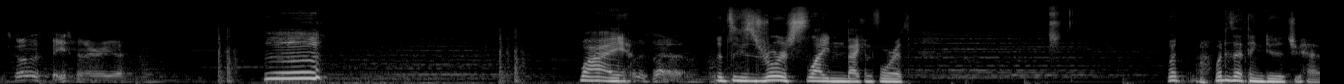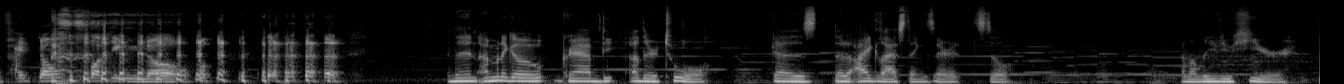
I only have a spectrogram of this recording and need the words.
Let's go in this basement area. Uh, why? What is that? It's these drawers sliding back and forth. What what does that thing do that you have? I don't fucking know. And then I'm gonna go grab the other tool because the eyeglass thing's there still. I'm gonna leave you here.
